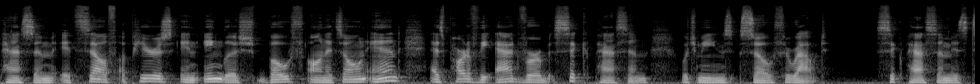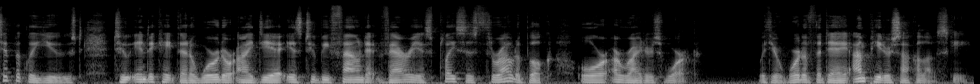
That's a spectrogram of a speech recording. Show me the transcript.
Passim itself appears in English both on its own and as part of the adverb sic passim, which means so throughout. Sic passim is typically used to indicate that a word or idea is to be found at various places throughout a book or a writer's work. With your word of the day, I'm Peter Sokolowski.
